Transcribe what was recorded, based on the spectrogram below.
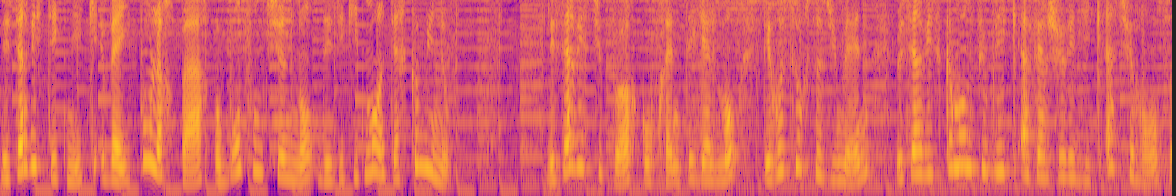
Les services techniques veillent pour leur part au bon fonctionnement des équipements intercommunaux. Les services supports comprennent également les ressources humaines, le service commande publique, affaires juridiques, assurances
